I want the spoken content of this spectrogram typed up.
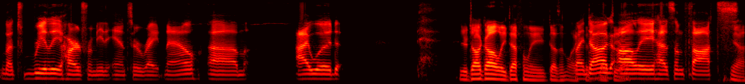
that's really hard for me to answer right now. Um, I would. Your dog Ollie definitely doesn't like my the- dog that. Ollie has some thoughts. Yeah.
